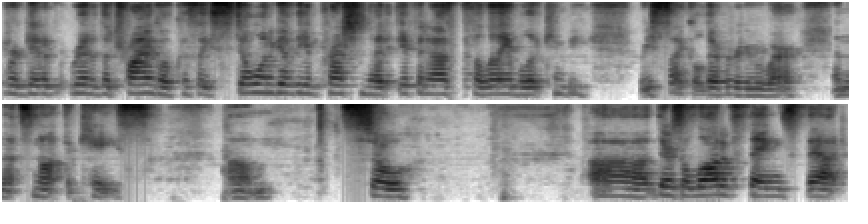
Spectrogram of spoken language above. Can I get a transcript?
ever get rid of the triangle because they still want to give the impression that if it has the label, it can be recycled everywhere. And that's not the case. Um, so uh, there's a lot of things that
